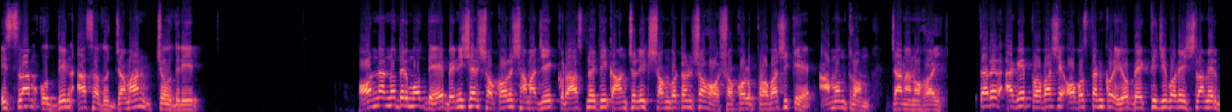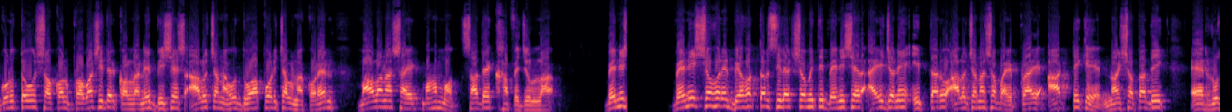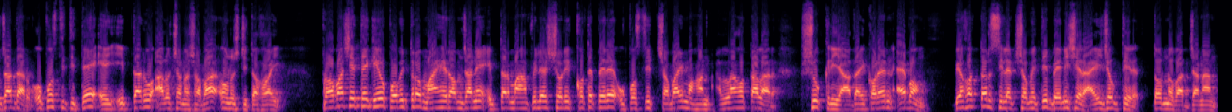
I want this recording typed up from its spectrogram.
ইসলাম উদ্দিন আসাদুজ্জামান চৌধুরী অন্যান্যদের মধ্যে বেনিসের সকল সামাজিক, রাজনৈতিক, আঞ্চলিক সংগঠন সহ সকল প্রবাসীকে আমন্ত্রণ জানানো হয়। ইফতারের আগে প্রবাসে অবস্থান করেও ব্যক্তি জীবনে ইসলামের গুরুত্ব ও সকল প্রবাসীদের কল্যাণে বিশেষ আলোচনা ও দোয়া পরিচালনা করেন মাওলানা শায়েক মোহাম্মদ সাদেক হাফেজুল্লাহ। বেনিস বেনিস শহরের বৃহত্তর সিলেট সমিতি বেনিসের আয়োজনে ইফতার ও আলোচনা সভায় প্রায় আট থেকে নয় শতাধিক এর রোজাদার উপস্থিতিতে এই ইফতার ও আলোচনা সভা অনুষ্ঠিত হয়। প্রবাসী থেকেও পবিত্র মাহে রমজানে ইফতার মাহফিলের শরিক হতে পেরে উপস্থিত সবাই মহান আল্লাহ তালার সুক্রিয়া আদায় করেন এবং বৃহত্তর সিলেট সমিতি বেনিসের আয়োজকদের ধন্যবাদ জানান।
